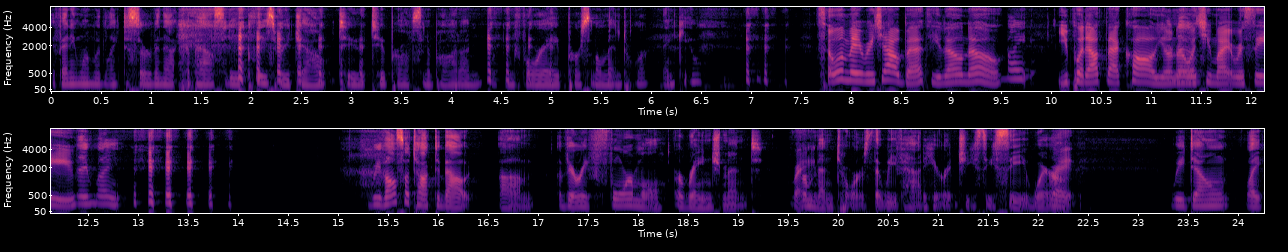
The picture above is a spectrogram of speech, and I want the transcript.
If anyone would like to serve in that capacity, please reach out to two profs in a pod. I'm looking for a personal mentor. Thank you. Someone may reach out, Beth. You don't know. Might You put out that call, you don't know know. what you might receive. they might. We've also talked about um, a very formal arrangement right. for mentors that we've had here at GCC, where Right. We don't like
